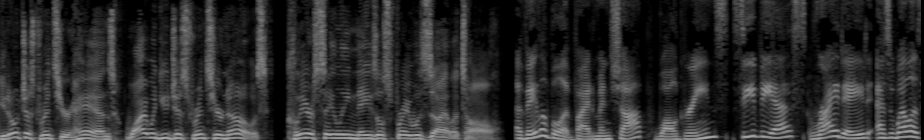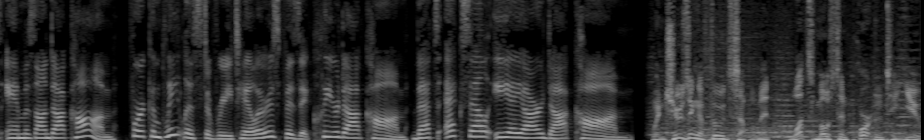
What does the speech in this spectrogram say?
You don't just rinse your hands. Why would you just rinse your nose? Xlear saline nasal spray with xylitol. Available at Vitamin Shoppe, Walgreens, CVS, Rite Aid, as well as Amazon.com. For a complete list of retailers, visit xlear.com. That's E XLEAR.com. When choosing a food supplement, what's most important to you?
